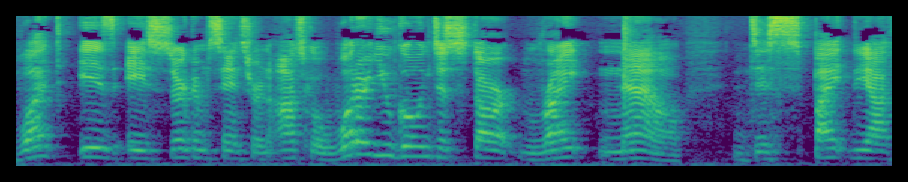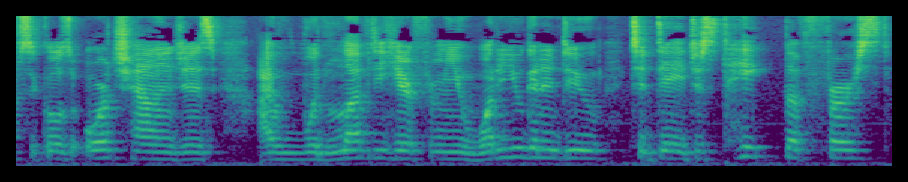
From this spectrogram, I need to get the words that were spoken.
what is a circumstance or an obstacle. What are you going to start right now? Despite the obstacles or challenges, I would love to hear from you. What are you going to do today? Just take the first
